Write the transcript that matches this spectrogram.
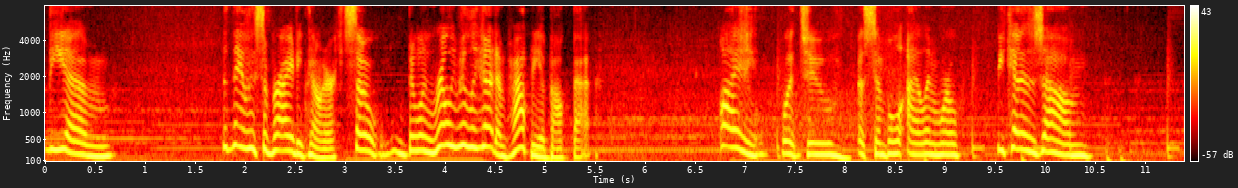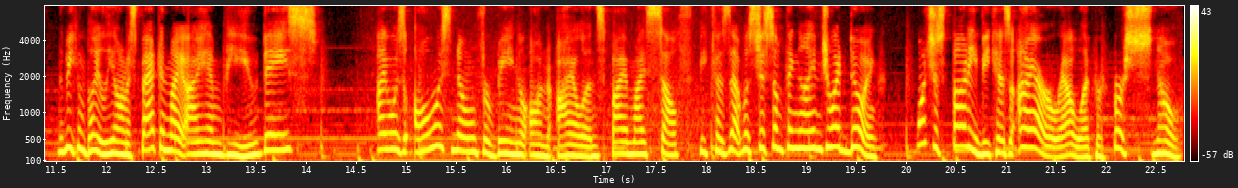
the, um, the daily sobriety counter. So, doing really, really good. I'm happy about that. I went to a simple island world because, um, to be completely honest, back in my IMVU days, I was always known for being on islands by myself because that was just something I enjoyed doing. Which is funny because IRL, I prefer snow.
